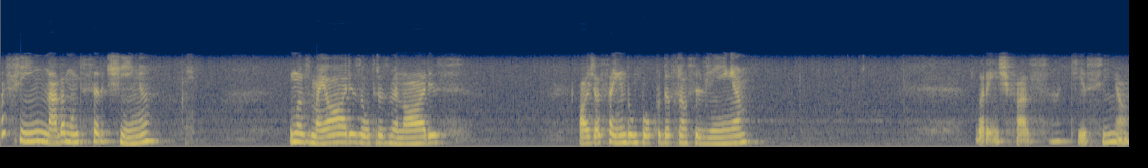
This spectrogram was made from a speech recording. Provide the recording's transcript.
assim, nada muito certinho. Umas maiores, outras menores. Ó, já saindo um pouco da francesinha. Agora a gente faz aqui assim, ó.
